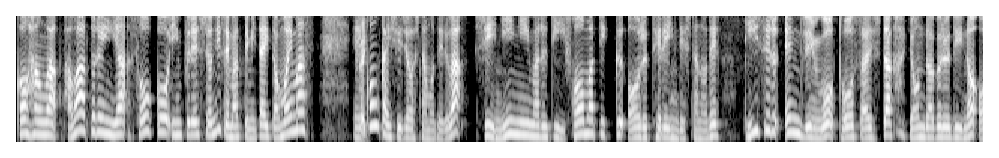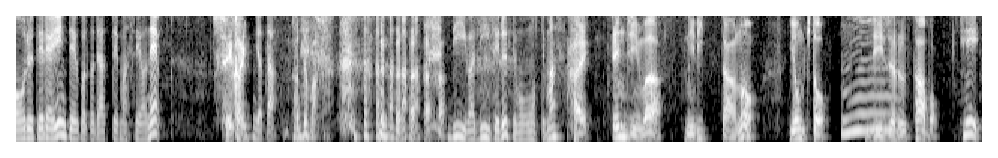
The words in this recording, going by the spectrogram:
後半はパワートレインや走行インプレッションに迫ってみたいと思います。えーはい今回試乗したモデルは C220D 4MATIC オールテレインでしたので、ディーゼルエンジンを搭載した 4WD のオールテレインということで合ってますよね。正解。やった。合ってます。D はディーゼルっても思ってます。はい。エンジンは2リッターの4気筒ディーゼルターボへい。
